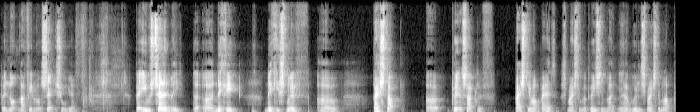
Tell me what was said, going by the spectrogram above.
but not nothing not sexual. Yeah. But he was telling me that uh, Nicky, Nicky Smith, uh, bashed up uh, Peter Sutcliffe bashed him up bad, smashed him to pieces, mate. You know, really smashed him up.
